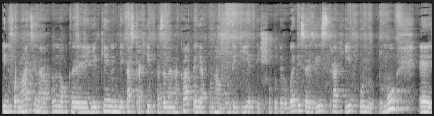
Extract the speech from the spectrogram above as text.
інформації на рахунок, е, яким, яка страхівка зелена карта, як вона буде діяти, що буде робитися зі страхівкою. Тому е,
